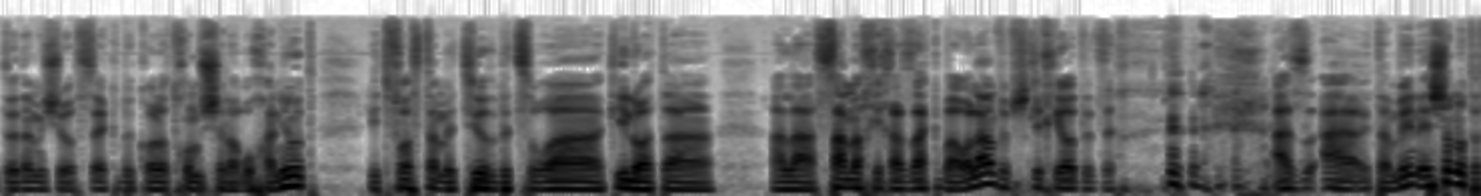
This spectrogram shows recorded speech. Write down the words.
אתה יודע, מי שעוסק בכל התחום של הרוחניות, לתפוס את המציאות בצורה, כאילו אתה על הסם הכי חזק בעולם, ופשוט לחיות את זה. אז uh, אתה מבין, יש לנו את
